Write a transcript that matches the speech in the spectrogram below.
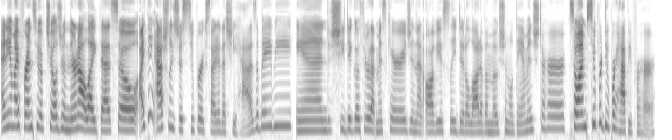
Any of my friends who have children, they're not like that. So I think Ashley's just super excited that she has a baby. And she did go through that miscarriage, and that obviously did a lot of emotional damage to her. So I'm super duper happy for her.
